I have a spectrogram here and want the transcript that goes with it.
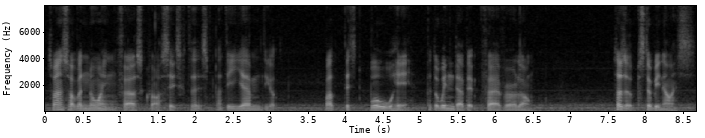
It's one sort of annoying first class seats because it's bloody, um, you got, well, this wall here. Put the window a bit further along. So it'll still be nice.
